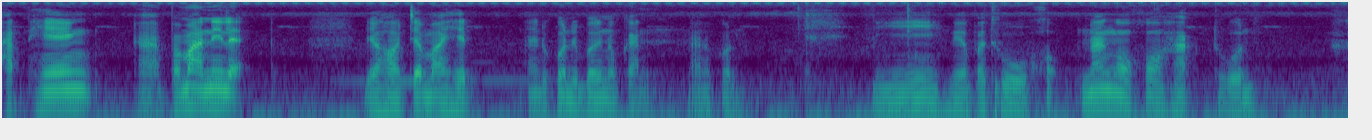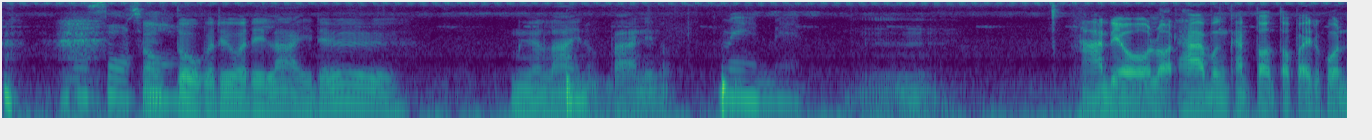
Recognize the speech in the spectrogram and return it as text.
ผัดแห้งอ่าประมาณนี้แหละ เดี๋ยวเราจะมาเฮ็ดให้ทุกคนได้เบิ่งนำกันนะทุกคน นี่เนื้อปลาทูคอหน้างอคอหักทุกคนแซ่บซ่องแน่โตก็ถือว่าได้ไล่เด้อเนื้อไล่เนาะปลานี่เนาะแม่นแม่นอืมอ่าเดี๋ยวรอท่าเบิ่งขั้นตอนต่อไปทุกคน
